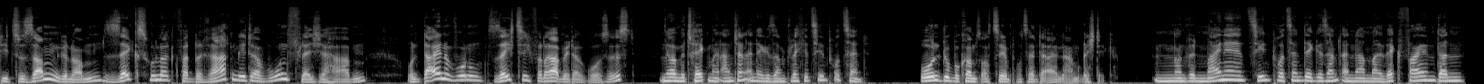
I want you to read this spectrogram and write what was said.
die zusammengenommen 600 Quadratmeter Wohnfläche haben und deine Wohnung 60 Quadratmeter groß ist, ja, beträgt mein Anteil an der Gesamtfläche 10%. Und du bekommst auch 10% der Einnahmen, richtig. Und wenn meine 10% der Gesamteinnahmen mal wegfallen, dann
